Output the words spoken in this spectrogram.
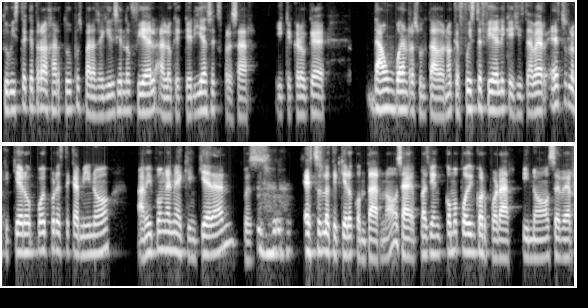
tuviste que trabajar tú, pues, para seguir siendo fiel a lo que querías expresar y que creo que da un buen resultado, ¿no? Que fuiste fiel y que dijiste, a ver, esto es lo que quiero, voy por este camino, a mí pónganme a quien quieran, pues esto es lo que quiero contar, ¿no? O sea, más bien, ¿cómo puedo incorporar y no ceder?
